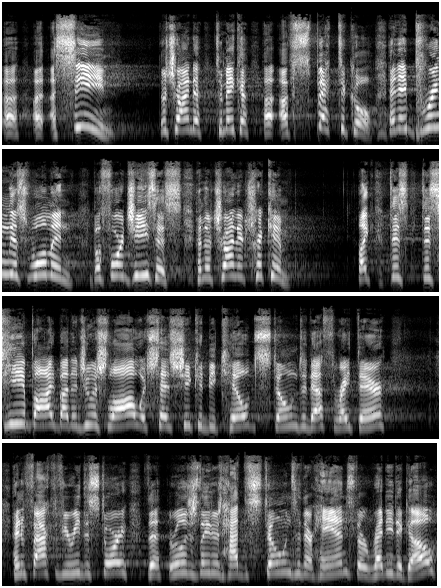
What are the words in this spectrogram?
a, a scene they're trying to, to make a, a, a spectacle. And they bring this woman before Jesus and they're trying to trick him. Like, does, does he abide by the Jewish law, which says she could be killed, stoned to death right there? And in fact, if you read the story, the, the religious leaders had the stones in their hands, they're ready to go.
